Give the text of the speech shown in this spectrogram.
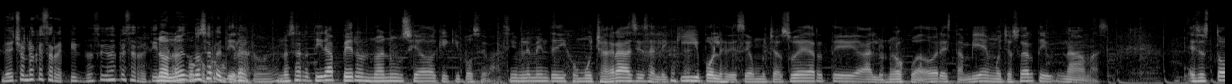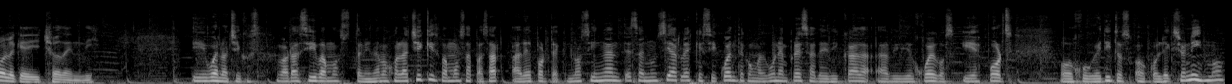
De hecho, no es que se repite, no es, que se retire. No, no, se retira. completo, ¿eh? No se retira, pero no ha anunciado a qué equipo se va. Simplemente dijo muchas gracias al equipo, les deseo mucha suerte, a los nuevos jugadores también mucha suerte y nada más. Eso es todo lo que ha dicho Dendy. Y bueno chicos, ahora sí vamos, terminamos con la chiquis, vamos a pasar a Deportec, no sin antes anunciarles que si cuenta con alguna empresa dedicada a videojuegos y esports o juguetitos o coleccionismo,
